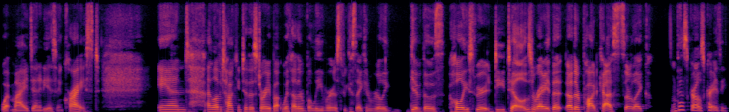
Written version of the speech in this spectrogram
what my identity is in Christ. And I love talking to the story about with other believers because I can really give those Holy Spirit details, right? That other podcasts are like, this girl's crazy.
